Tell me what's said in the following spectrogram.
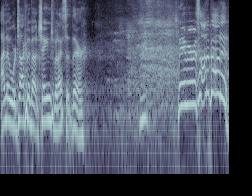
I know we're talking about change, but I sit there. Maybe you ever thought about it?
